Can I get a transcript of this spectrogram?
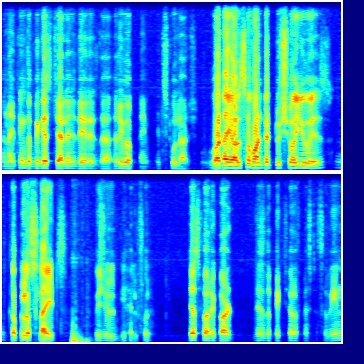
And I think the biggest challenge there is the reverb time, it's too large. What I also wanted to show you is a couple of slides which will be helpful. Just for record, this is the picture of Mr. Sabine.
